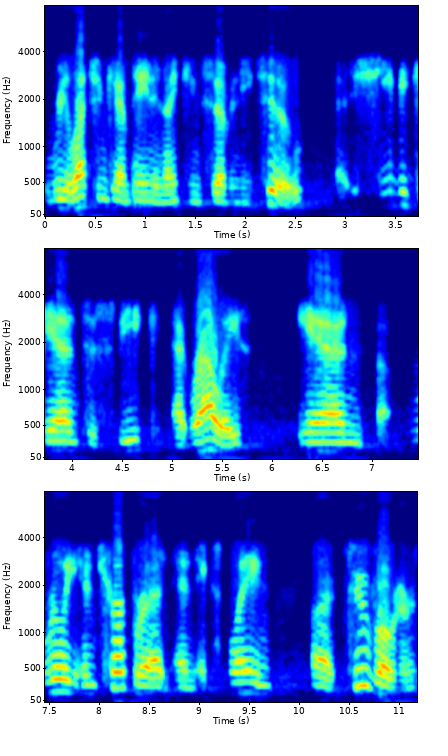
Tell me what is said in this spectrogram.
reelection campaign in 1972, she began to speak at rallies and really interpret and explain uh, to voters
